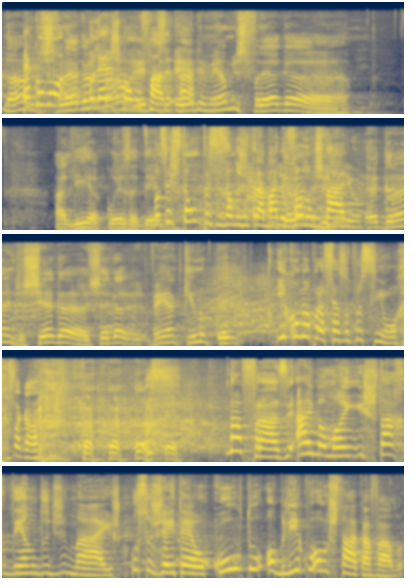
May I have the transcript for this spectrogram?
Não, é como esfrega- mulheres não, como ele, fazem. Ah. Ele mesmo esfrega ali a coisa dele. Vocês estão precisando de trabalho É grande, voluntário? né? É grande, chega, chega, vem aqui no peito. E como eu processo pro senhor? Sacanagem. Na frase, ai mamãe, está ardendo demais. O sujeito é oculto, oblíquo ou está a cavalo?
